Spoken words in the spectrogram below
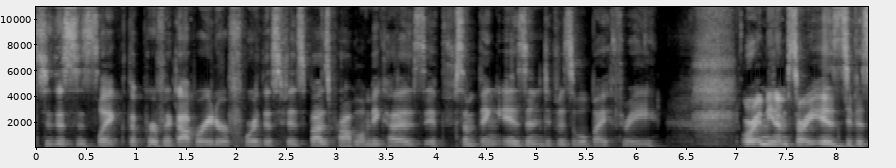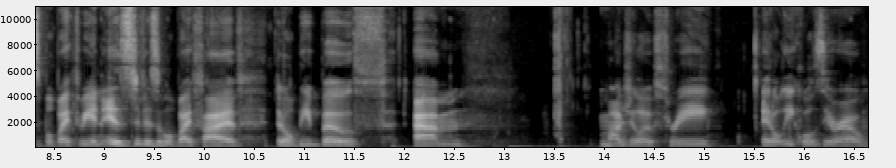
So this is like the perfect operator for this fizz buzz problem because if something isn't divisible by three, or I mean, I'm sorry, is divisible by three and is divisible by five, it'll be both um, modulo three, it'll equal zero,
